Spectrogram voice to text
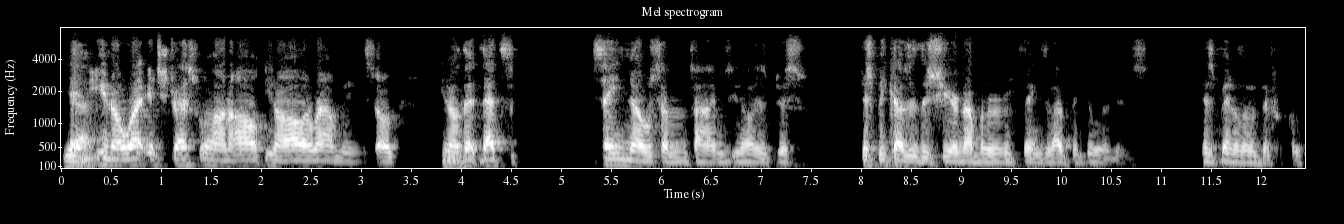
Yeah. And you know what? It's stressful on all you know all around me. So you know that that's saying no sometimes. You know is just just because of the sheer number of things that I've been doing is has been a little difficult.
